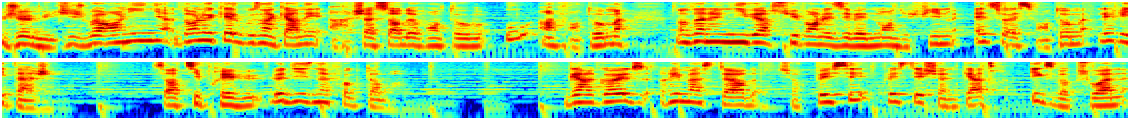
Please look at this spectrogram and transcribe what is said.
Jeu multijoueur en ligne dans lequel vous incarnez un chasseur de fantômes ou un fantôme dans un univers suivant les événements du film SOS Fantôme L'Héritage. Sortie prévue le 19 octobre. Gargoyles Remastered sur PC, PlayStation 4, Xbox One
